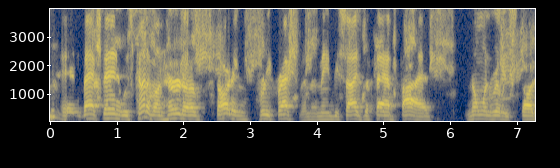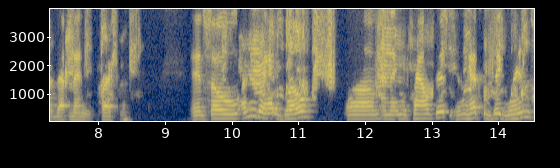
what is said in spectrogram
And back then, it was kind of unheard of starting three freshmen. I mean, besides the Fab Five, no one really started that many freshmen. And so I knew they had to grow, um, and they were talented, and we had some big wins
